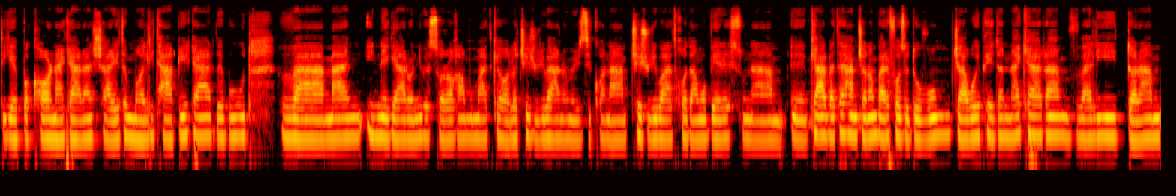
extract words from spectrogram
دیگه با کار نکردن شرایط مالی تغییر کرده بود و من این نگرانی به سراغم اومد که حالا چجوری برنامه ریزی کنم چجوری باید خودم رو برسونم که البته همچنان برای فاز دوم جوابی پیدا نکردم ولی دارم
